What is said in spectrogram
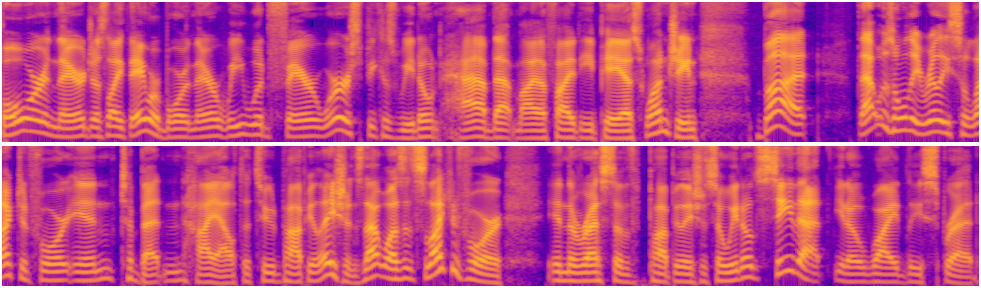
born there just like they were born there, we would fare worse because we don't have that modified E EPAS1 gene. But that was only really selected for in Tibetan high altitude populations. That wasn't selected for in the rest of the population. So we don't see that, you know, widely spread.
